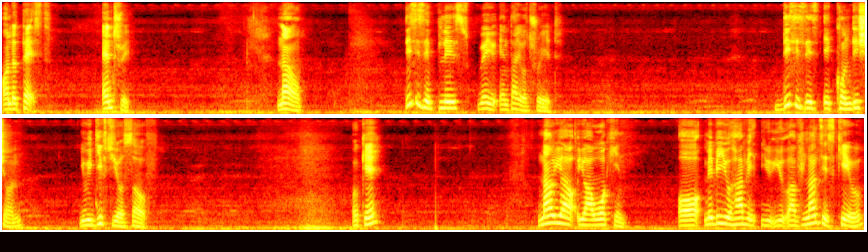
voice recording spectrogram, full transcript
on the test. Entry. Now this is a place where you enter your trade. This is a condition you will give to yourself. Okay? Now you are you are working or maybe you have a you, you have learned a skill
